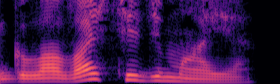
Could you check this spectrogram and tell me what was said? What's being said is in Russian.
Глава седьмая.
